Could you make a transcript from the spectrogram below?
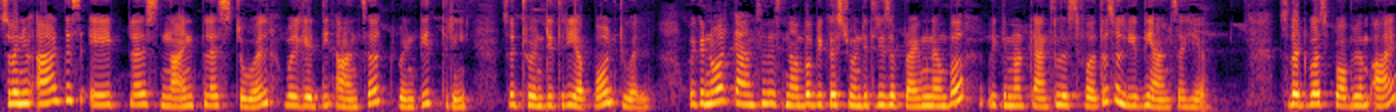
So when you add this 8 plus 9 plus 12, we'll get the answer 23. So 23 upon 12. We cannot cancel this number because 23 is a prime number. We cannot cancel this further, so leave the answer here. So that was problem I.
